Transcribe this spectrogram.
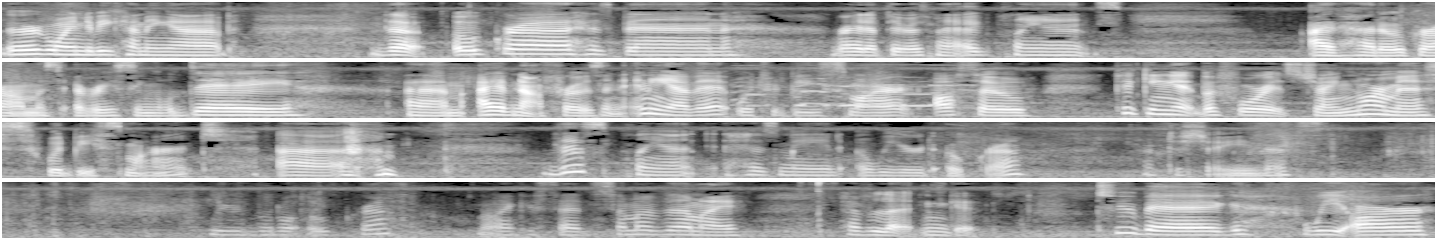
they're going to be coming up. The okra has been right up there with my eggplants. I've had okra almost every single day. Um, I have not frozen any of it, which would be smart. Also, picking it before it's ginormous would be smart. Uh, this plant has made a weird okra. I have to show you this. Weird little okra. Like I said, some of them I have let and get too big. We are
